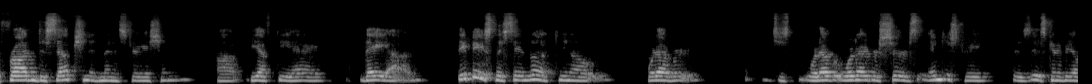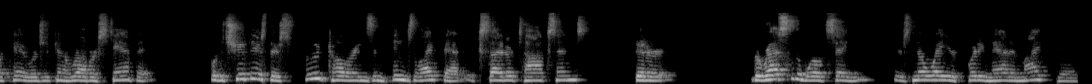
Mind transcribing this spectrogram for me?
Fraud and Deception Administration, uh, the FDA, they uh, they basically say, look, you know, whatever, just whatever whatever serves industry is, is going to be okay. We're just going to rubber stamp it. Well, the truth is there's food colorings and things like that, excitotoxins that are the rest of the world saying, there's no way you're putting that in my kid.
